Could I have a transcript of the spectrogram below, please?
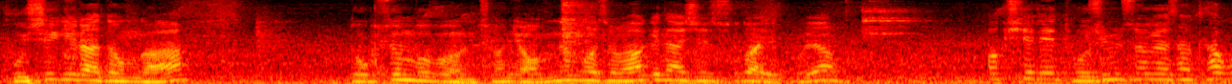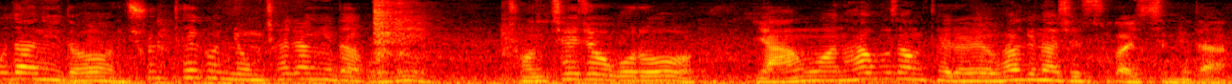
부식이라던가 녹슨 부분 전혀 없는 것을 확인하실 수가 있고요. 확실히 도심 속에서 타고 다니던 출퇴근용 차량이다 보니 전체적으로 양호한 하부 상태를 확인하실 수가 있습니다.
